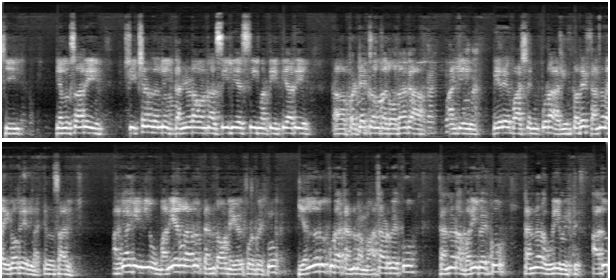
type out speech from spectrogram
ಸಿ, ಕೆಲವು ಸಾರಿ ಶಿಕ್ಷಣದಲ್ಲಿ ಕನ್ನಡವನ್ನ ಸಿ ಬಿ ಎಸ್ ಸಿ ಮತ್ತು ಇತ್ಯಾದಿ ಪಠ್ಯಕ್ರಮದಲ್ಲಿ ಹೋದಾಗ ಅಲ್ಲಿ ಬೇರೆ ಭಾಷೆನೂ ಕೂಡ ಇರ್ತದೆ. ಕನ್ನಡ ಇರೋದೇ ಇಲ್ಲ ಕೆಲವು ಸಾರಿ. ಹಾಗಾಗಿ ನೀವು ಮನೆಯಲ್ಲಾದ್ರೂ ಕನ್ನಡವನ್ನು ಹೇಳ್ಕೊಡ್ಬೇಕು, ಎಲ್ಲರೂ ಕೂಡ ಕನ್ನಡ ಮಾತಾಡಬೇಕು, ಕನ್ನಡ ಬರಿಬೇಕು, ಕನ್ನಡ ಉಳಿಬೇಕು. ಅದು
